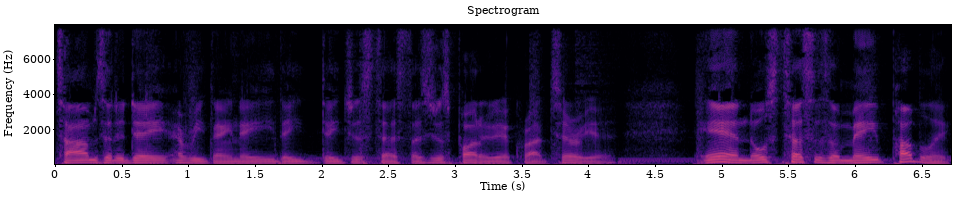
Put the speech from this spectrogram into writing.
times of the day, everything. They they they just test. That's just part of their criteria, and those tests are made public.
